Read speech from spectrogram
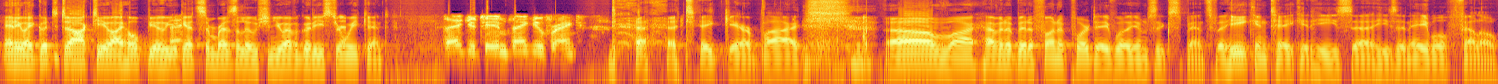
anyway, good to talk to you. I hope you, you get some resolution. You have a good Easter weekend. Thank you, Tim. Thank you, Frank. Take care. Bye. Oh my, having a bit of fun at poor Dave Williams' expense, but he can take it. He's uh, he's an able fellow.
